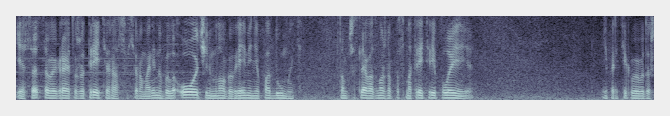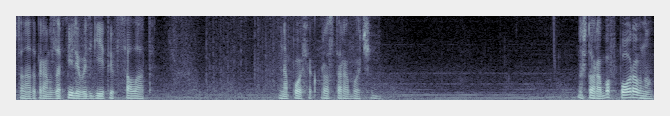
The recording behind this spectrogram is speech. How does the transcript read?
И СС играет уже третий раз. У Хиромарина было очень много времени подумать. В том числе, возможно, посмотреть реплеи. И прийти к выводу, что надо прям запиливать гейты в салат. На пофиг, просто рабочим. Ну что, рабов поровну.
